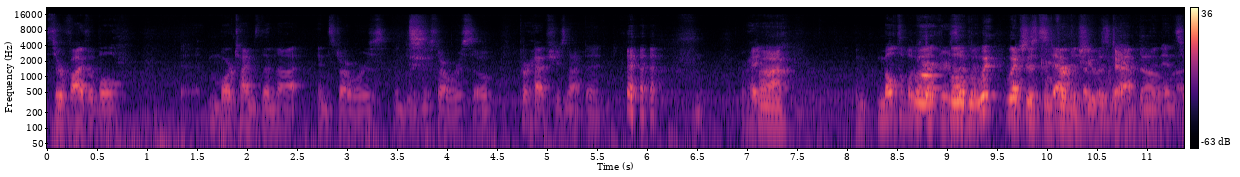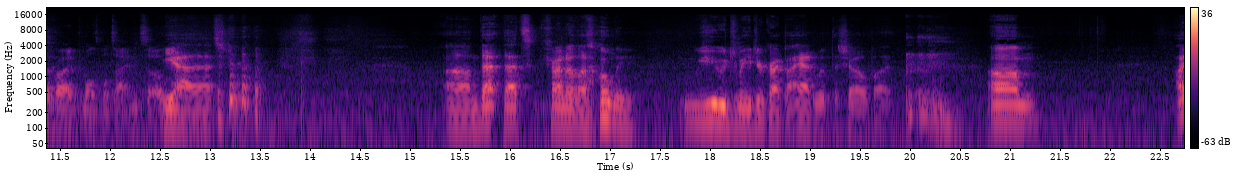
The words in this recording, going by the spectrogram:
survivable more times than not in Star Wars in Disney Star Wars. So perhaps she's not dead. right? Uh, multiple well- characters. well, have the been, wit- have been stabbed confirmed in the, she was in the dead, abdomen though, and survived multiple times. So yeah, that's true. um, that that's kind of the only huge major gripe I had with the show, but um, I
